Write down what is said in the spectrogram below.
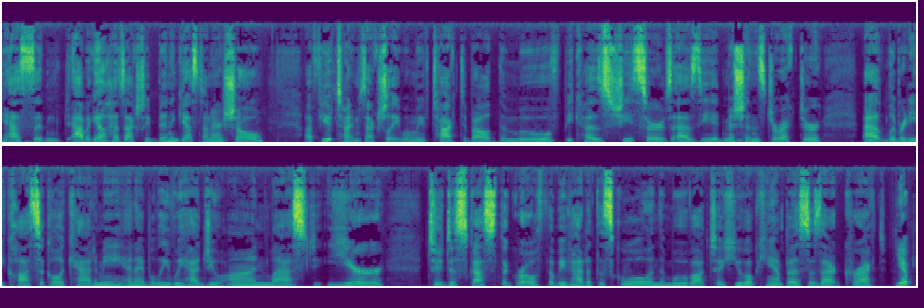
Yes, and Abigail has actually been a guest on our show a few times, actually, when we've talked about the move, because she serves as the admissions director at Liberty Classical Academy. And I believe we had you on last year to discuss the growth that we've had at the school and the move out to Hugo campus. Is that correct? Yep,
